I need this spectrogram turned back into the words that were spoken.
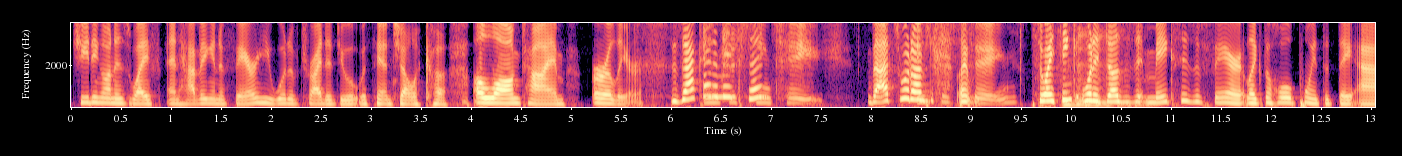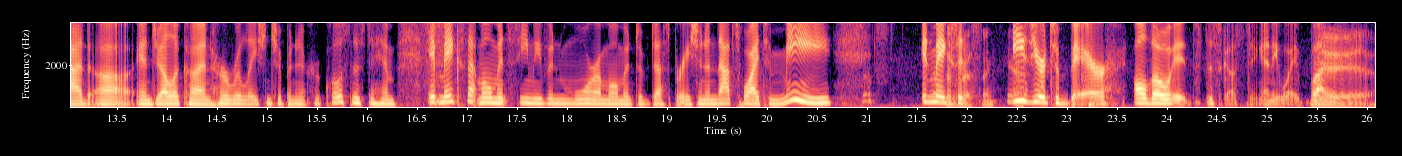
cheating on his wife and having an affair, he would have tried to do it with Angelica a long time earlier. Does that kind of make interesting sense? take That's what I'm like. interesting So I think what it does is it makes his affair like the whole point that they add uh, Angelica and her relationship and her closeness to him. It makes that moment seem even more a moment of desperation, and that's why to me That's it makes it. Yeah. easier to bear. Although it's disgusting anyway. But yeah, yeah,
